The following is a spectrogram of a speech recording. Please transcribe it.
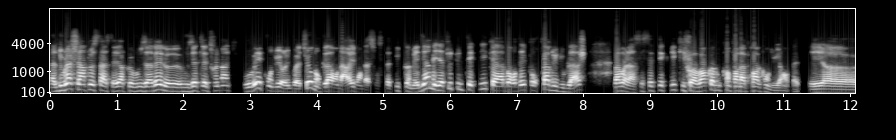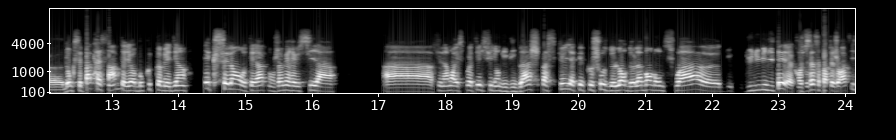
Bah, le doublage, c'est un peu ça, c'est-à-dire que vous avez le, vous êtes l'être humain qui pouvait conduire une voiture. Donc là, on arrive, on a son statut de comédien, mais il y a toute une technique à aborder pour faire du doublage. Bah voilà, c'est cette technique qu'il faut avoir comme quand on apprend à conduire en fait. Et euh, donc c'est pas très simple. D'ailleurs, beaucoup de comédiens excellents au théâtre n'ont jamais réussi à à finalement exploiter le filon du doublage parce qu'il y a quelque chose de l'ordre de l'abandon de soi, euh, d'une humilité. Quand je dis ça, c'est pas péjoratif,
